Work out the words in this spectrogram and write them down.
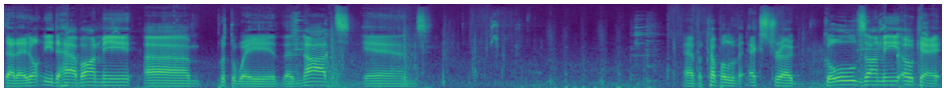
that I don't need to have on me. Um, put away the knot and I have a couple of extra golds on me. Okay.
